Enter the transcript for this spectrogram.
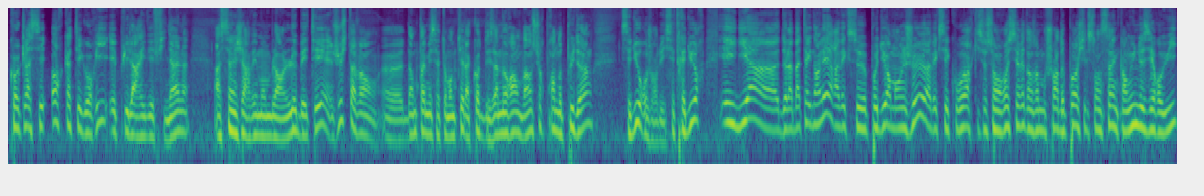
col classé hors catégorie, et puis l'arrivée finale à Saint-Gervais-Mont-Blanc, le BT. Juste avant euh, d'entamer cette montée, la côte des Amerans va en surprendre plus d'un. C'est dur aujourd'hui, c'est très dur. Et il y a euh, de la bataille dans l'air avec ce podium en jeu, avec ces coureurs qui se sont resserrés dans un mouchoir de poche. Ils sont 5 en 1-0-8.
